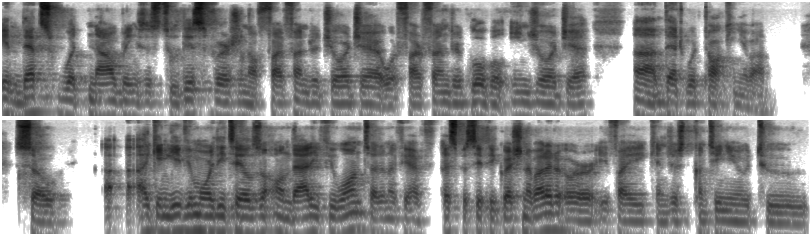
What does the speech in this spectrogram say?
And that's what now brings us to this version of 500 Georgia or 500 Global in Georgia uh, that we're talking about. So uh, I can give you more details on that if you want. I don't know if you have a specific question about it or if I can just continue to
